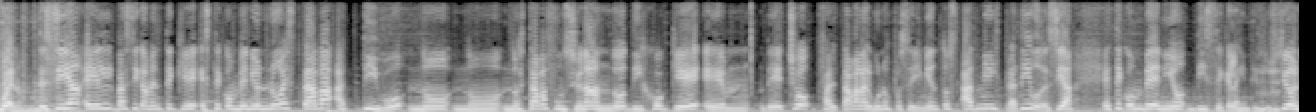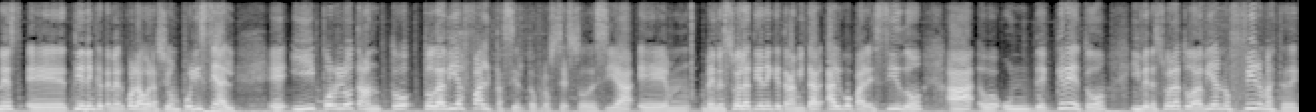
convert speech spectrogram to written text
Bueno, decía él básicamente que este convenio no estaba activo, no, no, no estaba funcionando. Dijo que, eh, de hecho, faltaban algunos procedimientos administrativos. Decía, este convenio dice que las instituciones eh, tienen que tener colaboración policial eh, y, por lo tanto, todavía falta cierto proceso. Decía, em, Venezuela tiene que tramitar algo parecido a uh, un decreto y Venezuela todavía no firma este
